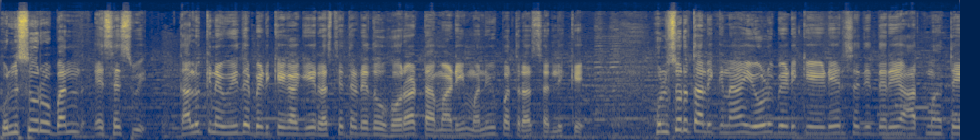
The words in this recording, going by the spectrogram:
ಹುಲ್ಸೂರು ಬಂದ್ ಯಶಸ್ವಿ ತಾಲೂಕಿನ ವಿವಿಧ ಬೇಡಿಕೆಗಾಗಿ ರಸ್ತೆ ತಡೆದು ಹೋರಾಟ ಮಾಡಿ ಮನವಿ ಪತ್ರ ಸಲ್ಲಿಕೆ. ಹುಲ್ಸೂರು ತಾಲೂಕಿನ ಏಳು ಬೇಡಿಕೆ ಈಡೇರಿಸದಿದ್ದರೆ ಆತ್ಮಹತ್ಯೆ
